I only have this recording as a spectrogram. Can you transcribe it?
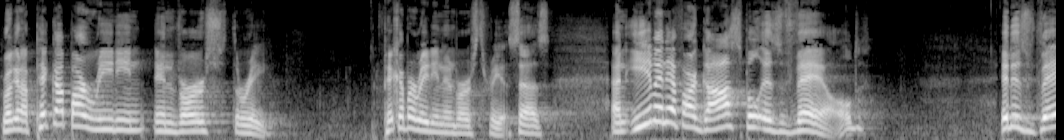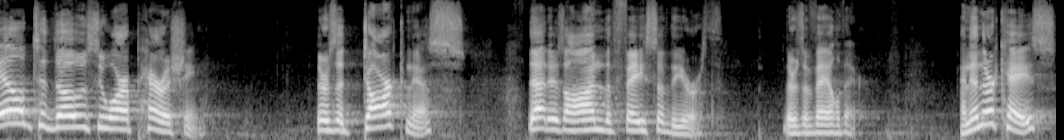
We're going to pick up our reading in verse 3. Pick up our reading in verse 3. It says, And even if our gospel is veiled, it is veiled to those who are perishing. There's a darkness that is on the face of the earth. There's a veil there. And in their case,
